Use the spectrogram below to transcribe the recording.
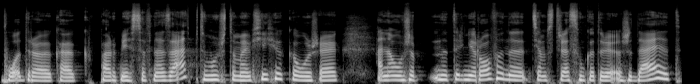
бодро, как пару месяцев назад, потому что моя психика уже, она уже натренирована тем стрессом, который ожидает,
